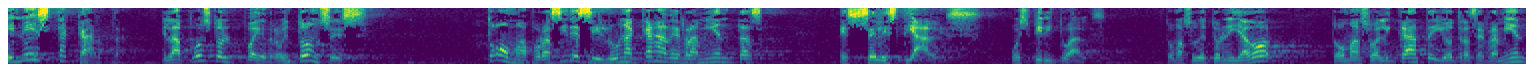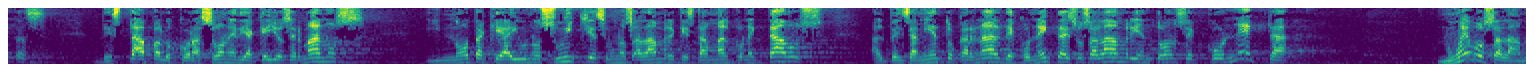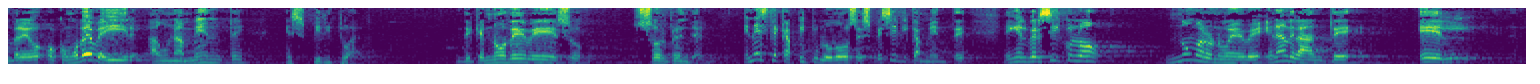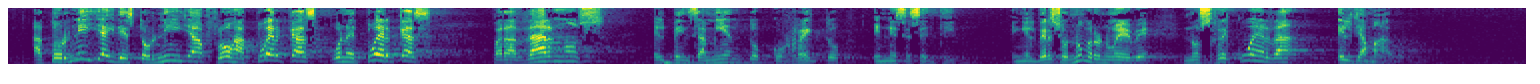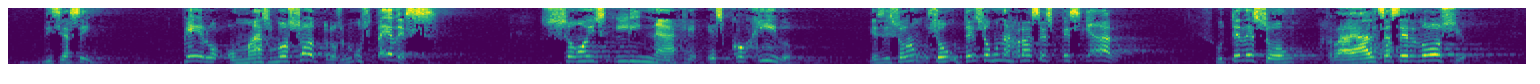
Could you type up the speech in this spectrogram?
En esta carta, el apóstol Pedro entonces toma, por así decirlo, una caja de herramientas celestiales o espirituales. Toma su destornillador, toma su alicate y otras herramientas, destapa los corazones de aquellos hermanos y nota que hay unos switches, unos alambres que están mal conectados al pensamiento carnal, desconecta esos alambres y entonces conecta nuevos alambres o, como debe ir a una mente espiritual, de que no debe eso sorprender. En este capítulo 2 específicamente, en el versículo número 9 en adelante, él atornilla y destornilla, floja tuercas, pone tuercas para darnos el pensamiento correcto en ese sentido. En el verso número 9 nos recuerda el llamado. Dice así, pero o más vosotros, ustedes, sois linaje escogido. Es decir, son, ustedes son una raza especial. Ustedes son real sacerdocio,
